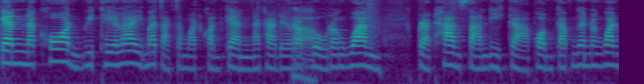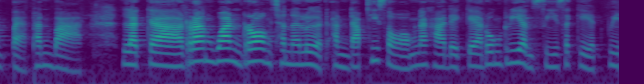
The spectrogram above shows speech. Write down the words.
แก่นนครวิทยาลัยมาจากจังหวัดขอนแก่นนะคะ ได้รับครับโรงรางวัล ประธานสารดีกาพร้อมกับเงินรางวัล 8,000 บาท และการร่างวัลร่องชนะเลิศอันดับที่ 2 นะคะได้แก่โรงเรียนศรีสะเกดวิ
